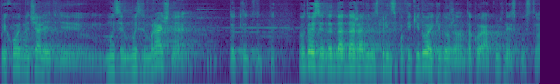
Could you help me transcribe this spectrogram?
приходит вначале мысль, мысль мрачная, ну, то есть это да, даже один из принципов айкидо, айкидо же оно такое оккультное искусство.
